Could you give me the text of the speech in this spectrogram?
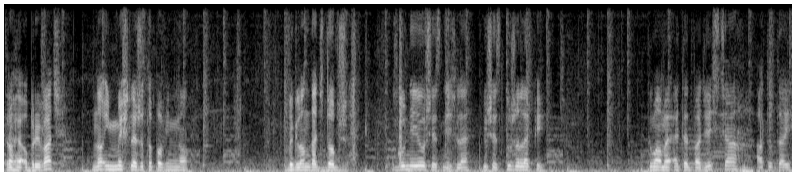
trochę obrywać. No i myślę, że to powinno wyglądać dobrze. Ogólnie już jest nieźle, już jest dużo lepiej. Tu mamy ET20, a tutaj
